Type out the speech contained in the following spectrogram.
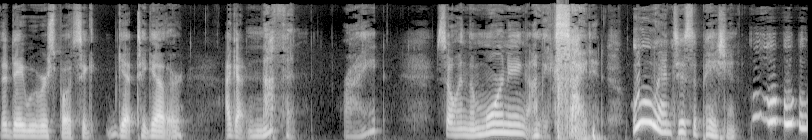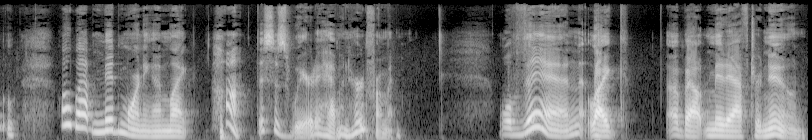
the day we were supposed to get together, I got nothing, right? So in the morning, I'm excited. Ooh, anticipation. Ooh, ooh, ooh. Oh, about mid morning, I'm like, huh, this is weird. I haven't heard from him. Well, then, like about mid afternoon,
